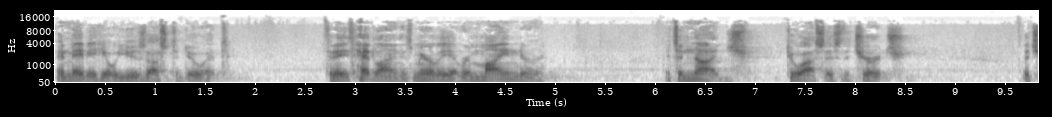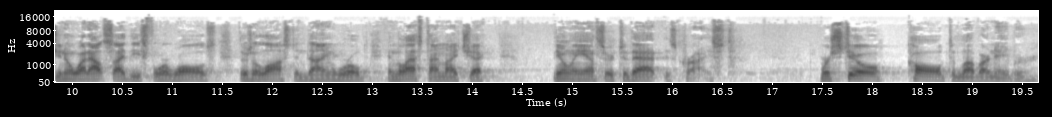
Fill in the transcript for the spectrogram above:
and maybe He'll use us to do it. Today's headline is merely a reminder, it's a nudge to us as the church. That you know what, outside these four walls, there's a lost and dying world. And the last time I checked, the only answer to that is Christ. We're still called to love our neighbor.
